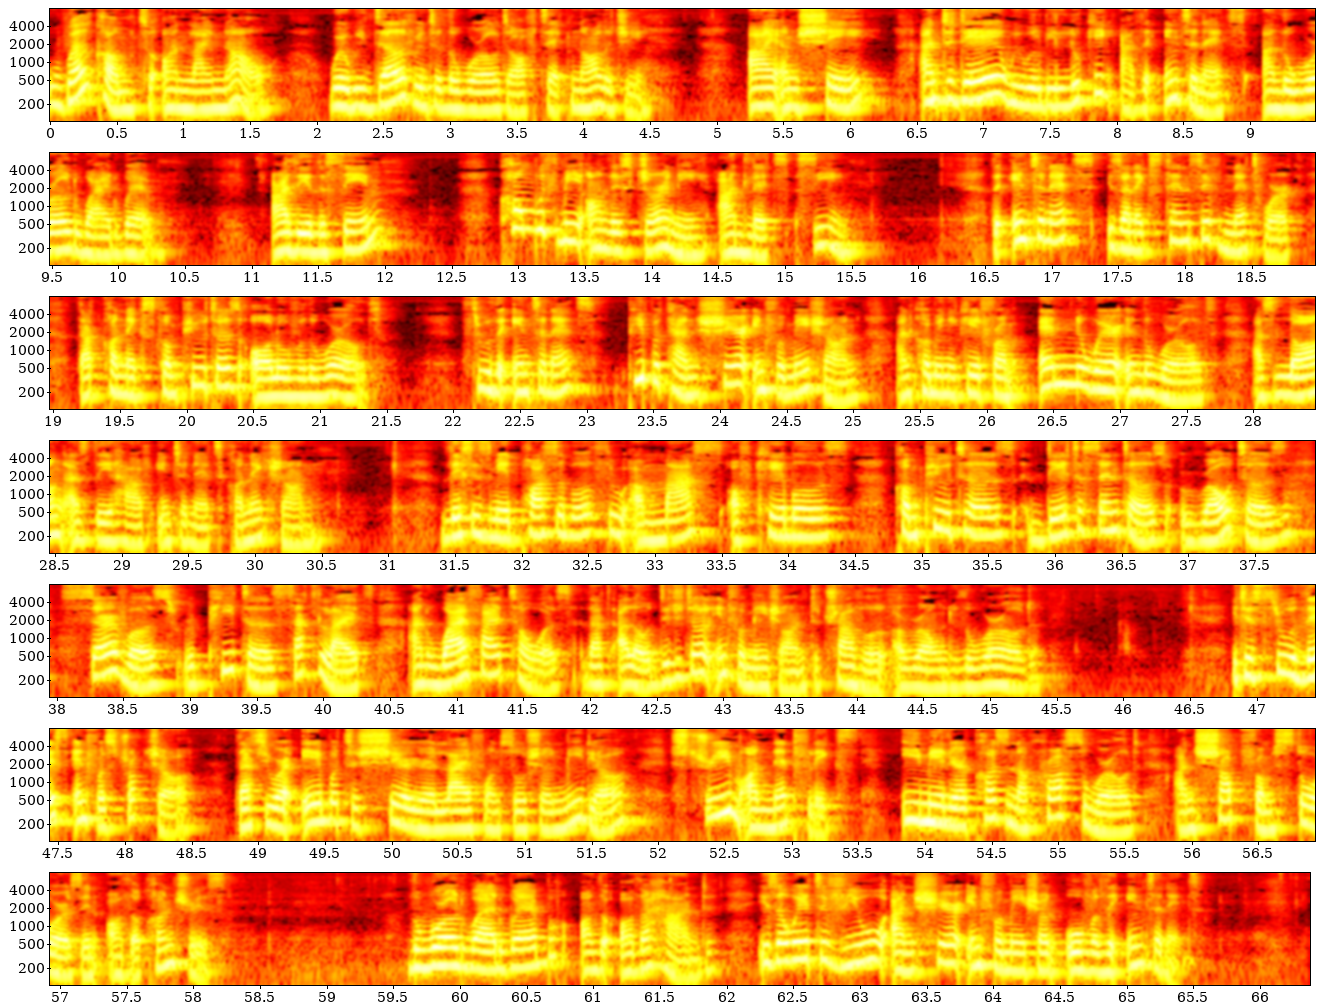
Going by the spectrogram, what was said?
Welcome to Online Now, where we delve into the world of technology. I am Shay, and today we will be looking at the internet and the World Wide Web. Are they the same? Come with me on this journey and let's see. The internet is an extensive network that connects computers all over the world. Through the internet, people can share information and communicate from anywhere in the world as long as they have internet connection. This is made possible through a mass of cables, computers, data centers, routers, servers, repeaters, satellites, and Wi Fi towers that allow digital information to travel around the world. It is through this infrastructure that you are able to share your life on social media, stream on Netflix, email your cousin across the world, and shop from stores in other countries. The World Wide Web, on the other hand, is a way to view and share information over the internet.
